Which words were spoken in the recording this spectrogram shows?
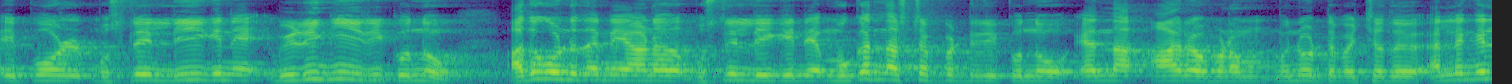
ഇപ്പോൾ മുസ്ലിം ലീഗിനെ വിഴുങ്ങിയിരിക്കുന്നു. അതുകൊണ്ട് തന്നെയാണ് മുസ്ലിം ലീഗിന്റെ മുഖം നഷ്ടപ്പെട്ടിരിക്കുന്നു എന്ന ആരോപണം മുന്നോട്ട് വെച്ചത്. അല്ലെങ്കിൽ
